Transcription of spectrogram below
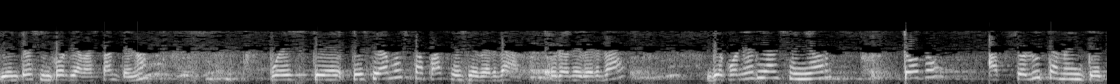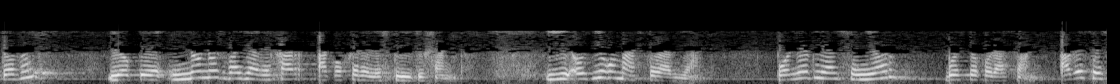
y entonces incordia bastante, ¿no? Pues que, que seamos capaces de verdad, pero de verdad, de ponerle al Señor todo, absolutamente todo, lo que no nos vaya a dejar acoger el Espíritu Santo. Y os digo más todavía, ponerle al Señor vuestro corazón. A veces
